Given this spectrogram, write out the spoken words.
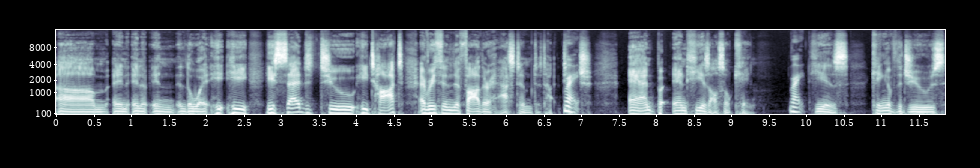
um, in, in, in, in, the way he, he, he said to, he taught everything the Father asked him to t- teach. Right. And, but, and he is also king. Right. He is king of the Jews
